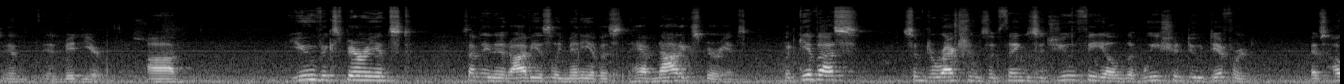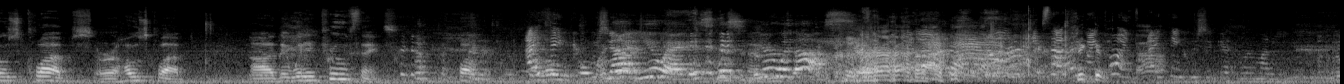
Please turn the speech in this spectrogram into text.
in, in mid-year. Uh, you've experienced something that obviously many of us have not experienced. But give us some directions of things that you feel that we should do different as host clubs or a host club uh, that would improve things. Well, I think Not you, Agnes, you're with us. exactly my point. I think we should get more money.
